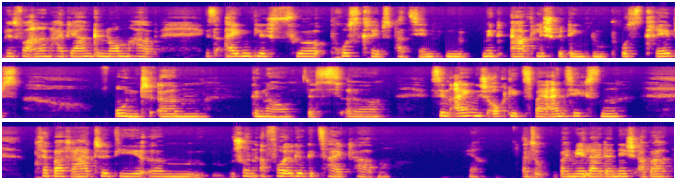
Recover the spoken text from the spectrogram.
bis vor anderthalb Jahren genommen habe, ist eigentlich für Brustkrebspatienten mit erblich bedingtem Brustkrebs. Und ähm, genau, das äh, sind eigentlich auch die zwei einzigsten Präparate, die ähm, schon Erfolge gezeigt haben. Ja, also bei mir leider nicht, aber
